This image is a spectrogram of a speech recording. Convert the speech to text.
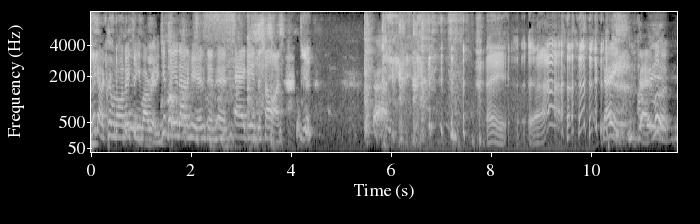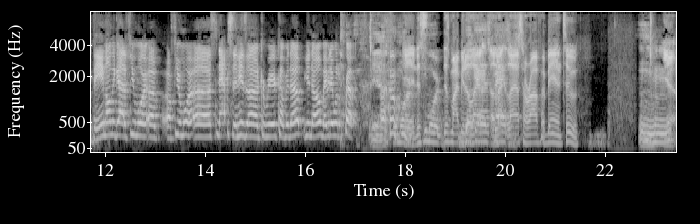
they got a criminal on their team already. Get Ben out of here and, and, and tag in Deshaun. Yeah. Hey. hey, hey, look, Ben only got a few more uh, a few more uh, snaps in his uh, career coming up. You know, maybe they want to prep. Yeah, more, yeah. This more this might be the last uh, last hurrah for Ben too. Mm-hmm. Yeah.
